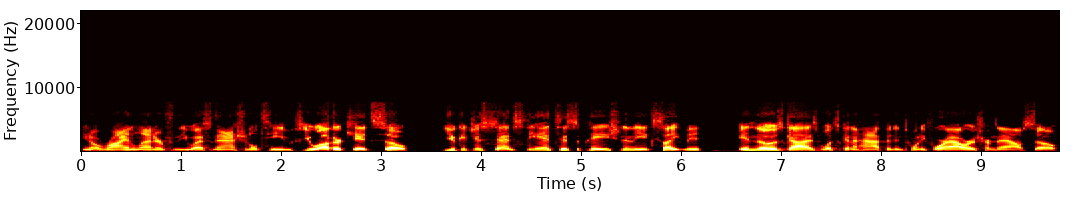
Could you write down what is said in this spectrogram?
you know, Ryan Leonard from the U.S. national team, a few other kids. So you could just sense the anticipation and the excitement in those guys. What's going to happen in 24 hours from now? So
